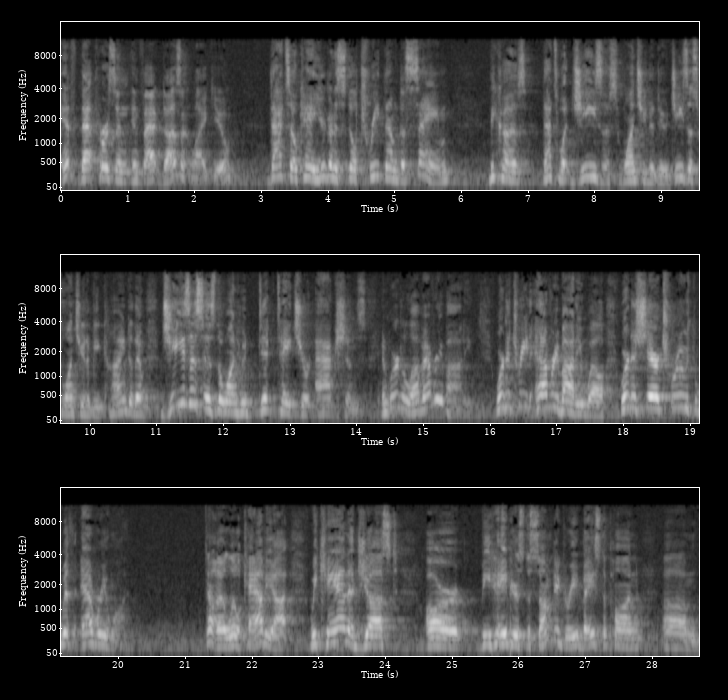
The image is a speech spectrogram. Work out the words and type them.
if that person, in fact, doesn't like you, that's okay. You're going to still treat them the same because that's what Jesus wants you to do. Jesus wants you to be kind to them. Jesus is the one who dictates your actions, and we're to love everybody. We're to treat everybody well. We're to share truth with everyone. Now, a little caveat we can adjust our behaviors to some degree based upon um,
